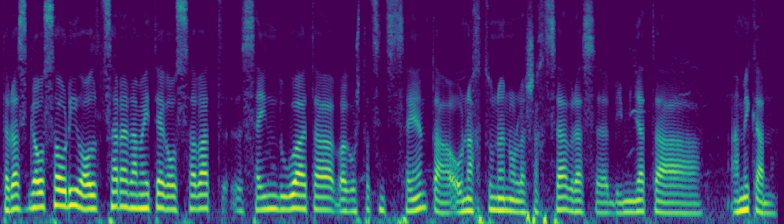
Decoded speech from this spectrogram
Eta beraz gauza hori holtzara eramaitea gauza bat zaindua eta ba, gustatzen zitzaien eta onartu nuen hola sartzea, beraz 2000 eta amekan.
